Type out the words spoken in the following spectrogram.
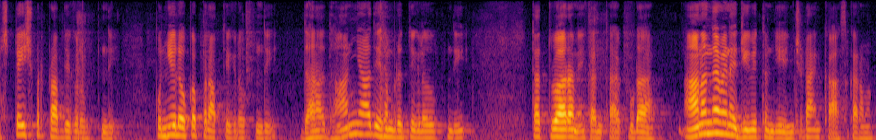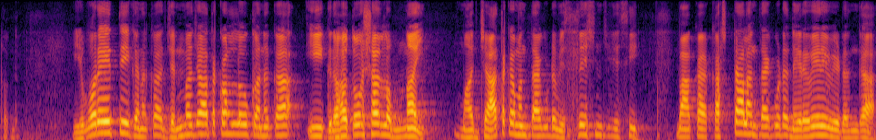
అష్టేశ్వర ప్రాప్తి కలుగుతుంది పుణ్యలోక ప్రాప్తి కలుగుతుంది ధన ధాన్యాది సమృద్ధి కలుగుతుంది. తద్వారా మీకంతా కూడా ఆనందమైన జీవితం జీవించడానికి ఆస్కారం ఉంటుంది. ఎవరైతే కనుక జన్మజాతకంలో కనుక ఈ గ్రహదోషాలు ఉన్నాయి మా జాతకం అంతా కూడా విశ్లేషణ చేసి మా కష్టాలంతా కూడా నెరవేరే విధంగా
